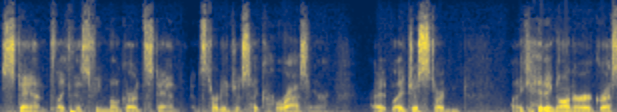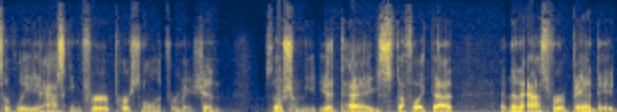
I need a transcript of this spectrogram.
stand, like this female guard stand, and started just like harassing her, right? Like just started like hitting on her aggressively, asking for personal information, social media tags, stuff like that, and then asked for a band-aid.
